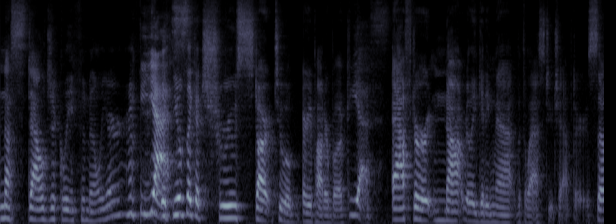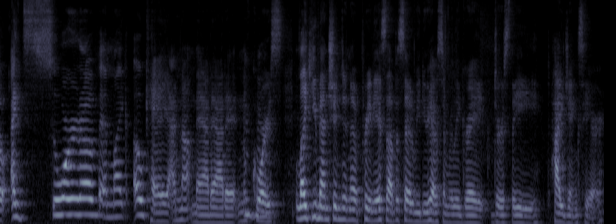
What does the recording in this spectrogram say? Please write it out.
nostalgically familiar. Yes. It feels like a true start to a Harry Potter book Yes. After not really getting that with the last two chapters. So I sort of am like, okay, I'm not mad at it. And of mm-hmm. course, like you mentioned in a previous episode, we do have some really great Dursley hijinks here.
